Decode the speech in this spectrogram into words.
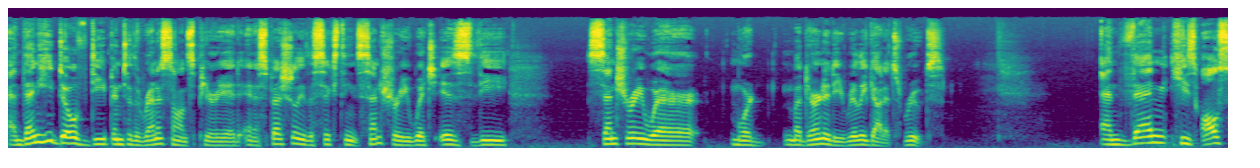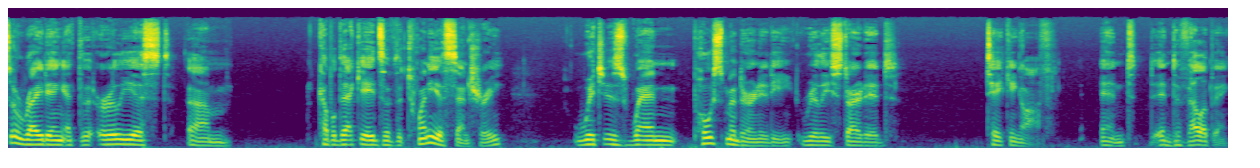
And then he dove deep into the Renaissance period and especially the 16th century, which is the century where more modernity really got its roots. And then he's also writing at the earliest um, couple decades of the 20th century, which is when postmodernity really started taking off and and developing.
